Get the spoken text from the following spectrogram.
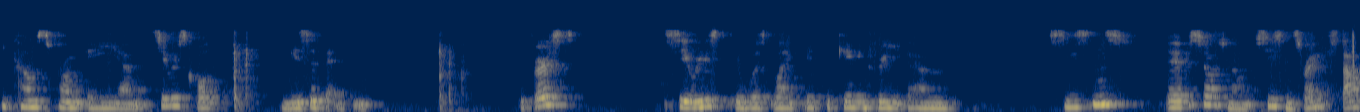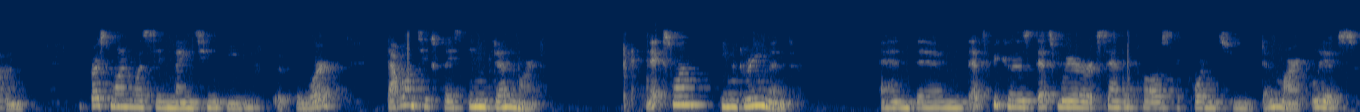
he comes from a um, series called Nissebanden. The first series, it was like, it became in three um, seasons, episodes, no, seasons, right? Starting. The first one was in 1984. That one takes place in Denmark. Next one in Greenland. And um, that's because that's where Santa Claus, according to Denmark, lives.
